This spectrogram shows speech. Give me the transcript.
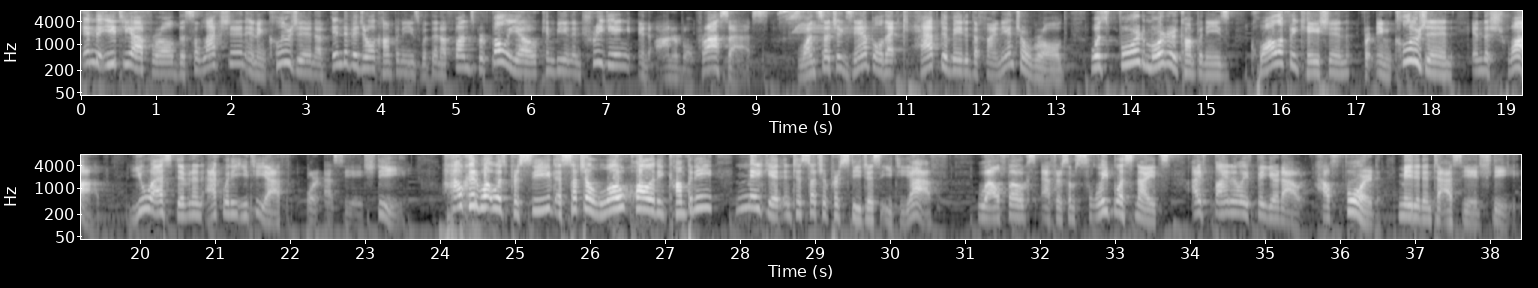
In the ETF world, the selection and inclusion of individual companies within a fund's portfolio can be an intriguing and honorable process. One such example that captivated the financial world was Ford Motor Company's qualification for inclusion in the Schwab US Dividend Equity ETF, or SCHD. How could what was perceived as such a low quality company make it into such a prestigious ETF? Well, folks, after some sleepless nights, I finally figured out how Ford made it into SCHD.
